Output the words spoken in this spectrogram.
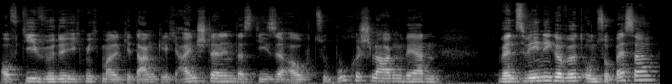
Auf die würde ich mich mal gedanklich einstellen, dass diese auch zu Buche schlagen werden. Wenn es weniger wird, umso besser.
